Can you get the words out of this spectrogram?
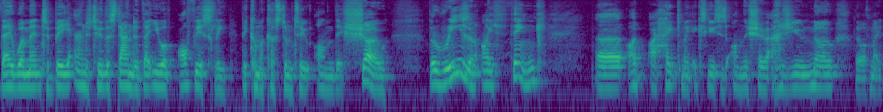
they were meant to be and to the standard that you have obviously become accustomed to on this show. The reason I think uh, I, I, hate to make excuses on this show, as you know, though I've made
